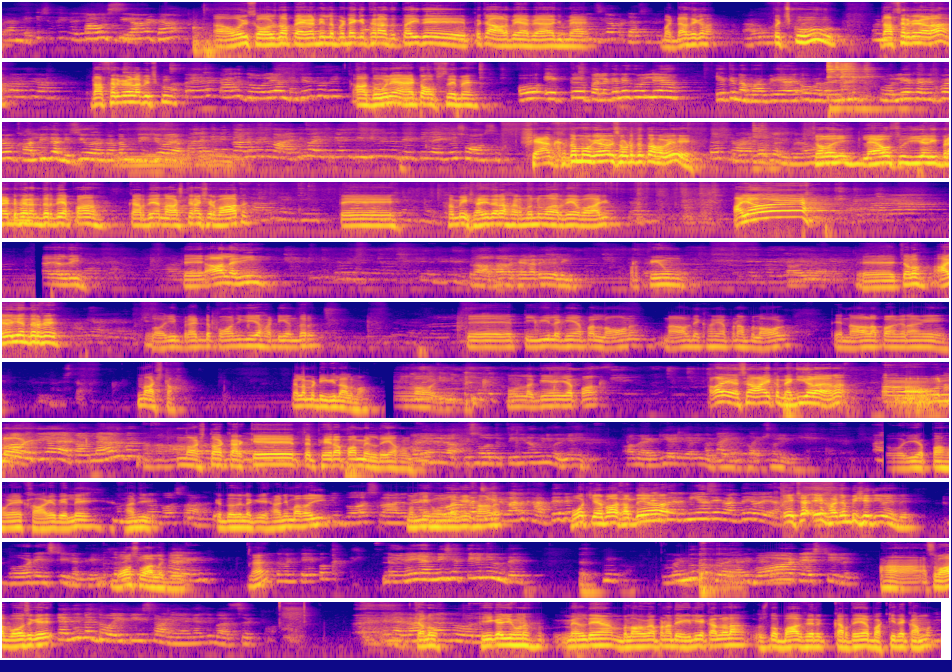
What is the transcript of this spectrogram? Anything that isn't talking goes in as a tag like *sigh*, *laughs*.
ਪਾਉਚ ਸੀਗਾ ਵੱਡਾ ਆ ਉਹੀ ਸੌਸ ਦਾ ਪੈਕਟ ਨਹੀਂ ਲੱਭਣ ਡਿਆ ਕਿੱਥੇ ਰੱਖ ਦਿੱਤਾ ਜੀ ਤੇ ਭੁਚਾਲ ਪਿਆ ਪਿਆ ਅੱਜ ਮੈਂ। ਸੀਗਾ ਵੱਡਾ ਸੀਗਾ। ਵੱਡਾ ਸੀਗਾ ਪਚਕੂ 10 ਰੁਪਏ ਵਾਲਾ। 10 ਰੁਪਏ ਵਾਲਾ ਪਿਚਕੂ। ਪਹਿਲੇ ਕੱਲ ਦੋ ਲਿਆਂਦੇ ਸੀ ਨਾ ਤੁਸੀਂ। ਆ ਦੋ ਲਿਆਇਆ ਟੌਪਸ ਤੇ ਮੈਂ। ਉਹ ਇੱਕ ਪਲਕ ਨੇ ਖੋਲਿਆ ਇੱਕ ਨਵਾਂ ਪਿਆ ਹੈ, ਉਹ ਪਤਾ ਨਹੀਂ ਖੋਲਿਆ ਕਰੇ ਪਰ ਉਹ ਖਾਲੀ ਤਾਂ ਨਹੀਂ ਸੀ ਹੋਇਆ ਖਤਮ ਨਹੀਂ ਸੀ ਹੋਇਆ। ਹਾਲਾਂਕਿ ਨੇ ਕੱਲ ਮੈਨੂੰ ਆਵਾਜ਼ ਨਹੀਂ ਮਾਰੀ ਸੀ ਕਹਿੰਦੀ ਦੀਦੀ ਮੈਨੂੰ ਦੇ ਕੇ ਜਾਈਓ ਸੌਸ। ਸ਼ਾਇਦ ਖਤਮ ਹੋ ਗਿਆ ਹੋਵੇ ਸੁੱਟ ਦਿੱਤਾ ਹੋਵੇ। ਚਲੋ ਜੀ ਲੈ ਆਓ ਸੂਜੀ ਵਾਲੀ ਬ੍ਰੈਡ ਫਿਰ ਅੰਦਰ ਤੇ ਆਪਾਂ ਕਰਦੇ ਆ ਨਾਸ਼ਤੇ ਨਾਲ ਸ਼ੁਰੂਆਤ। ਤੇ ਹਮੇਸ਼ਾ ਦੀ ਤਰ੍ਹਾਂ ਹਰਮਨ ਨੂੰ ਮਾਰਦੇ ਆ ਆਵਾਜ਼। ਆ ਜਾ ਓਏ! ਆ ਜਲਦੀ। ਤੇ ਆ ਲੈ ਜੀ। ਰਾਤ ਦਾ ਰੱਖਿਆ ਕੱਢ ਕੇ ਲਈ। ਪਰਫਿਊਮ। ਤੇ ਚਲੋ ਆ ਜਾਓ ਜੀ ਅੰਦਰ ਫਿਰ। ਲਓ ਜੀ ਬ੍ਰੈਡ ਪਹੁੰਚ ਗਈ ਆ ਸਾਡੀ ਅੰਦਰ। ਤੇ ਟੀਵੀ ਲੱਗੇ ਆਪਾਂ ਲਾਉਣ। ਨਾਲ ਦੇਖਾਂਗੇ ਆਪਣਾ ਬਲੌਗ ਤੇ ਨਾਲ ਆਪਾਂ ਕਰਾਂਗੇ ਨਾਸ਼ਤਾ। ਪਹਿਲਾਂ ਮੈਂ ਟੀਵੀ ਲਾ ਲਵਾਂ। ਲਓ ਜੀ, ਹੁਣ ਲੱਗੇ ਆ ਜੀ ਆਪਾਂ। ਆਹ ਅੱਛਾ ਆ ਇੱਕ ਮੈਗੀ ਵਾਲਾ ਆ ਨਾ। ਆਹ ਲਓ। ਨਾਸ਼ਤਾ ਕਰਕੇ ਤੇ ਫਿਰ ਆਪਾਂ ਮਿਲਦੇ ਆ ਹੁਣ। ਰਾਤੀ ਸੌ ਦਿੱਤੀ ਸੀ ਨਾ ਵੀ ਨਹੀਂ ਵਧੀਆ ਸੀ। ਆ ਮੈਗੀ ਵਾਲੀ ਵਾਲੀ ਵਧੀਆ ਹੈ ਲਓ ਜੀ ਆਪਾਂ ਹੋ ਗਏ ਖਾ ਕੇ ਵਿਹਲੇ। ਹਾਂਜੀ। ਬਹੁਤ ਸਵਾਦ ਕਿੱਦਾਂ ਦੇ ਲੱਗੇ? ਹਾਂਜੀ ਮਾਤਾ ਜੀ। ਬਹੁਤ ਸਵਾਦ ਮੰਮੀ ਹੁਣ ਲੱਗੇ ਖਾਣ। ਬਾਅਦ ਖਾਦੇ ਤੇ। ਬਹੁਤ ਚਿਰ ਬਾਅਦ ਖਾਦੇ ਆ। ਗਰਮੀਆਂ ਦੇ ਖਾਦੇ ਹੋਏ ਆ। ਇਹ ਅੱਛਾ ਇਹ ਹਜਮ ਵੀ ਛੇਤੀ ਹੋ ਜਾਂਦੇ। ਬਹੁਤ ਟੇਸਟੀ ਲੱਗੇ। ਬਹੁਤ ਸਵਾਦ ਲੱਗੇ। ਹੈ? ਨਹੀਂ ਨਹੀਂ ਇੰਨੀ ਛੇਤੀ ਵੀ ਨਹੀਂ ਹੁੰਦੇ। ਮੈਨੂੰ ਭੁੱਖ ਲੱਗ ਰਹੀ ਬਹੁਤ ਟੇਸਟੀ ਲੱਗੇ। ਹਾਂ ਸਵਾਦ ਬਹੁਤ ਸੀਗੇ। ਕਹਿੰਦੀ ਮੈਂ ਦੋ ਹੀ ਪੀਸ ਖਾਣੇ ਆ ਕਹਿੰਦੀ ਬਸ। ਚਲੋ ਠੀਕ ਹੈ ਜੀ ਹੁਣ ਮਿਲਦੇ ਆਂ ਬਲੌਗ ਆਪਣਾ ਦੇਖ ਲਈਏ ਕੱਲ ਵਾਲਾ ਉਸ ਤੋਂ ਬਾਅਦ ਫਿਰ ਕਰਦੇ ਆਂ ਬਾਕੀ ਦੇ ਕੰਮ।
